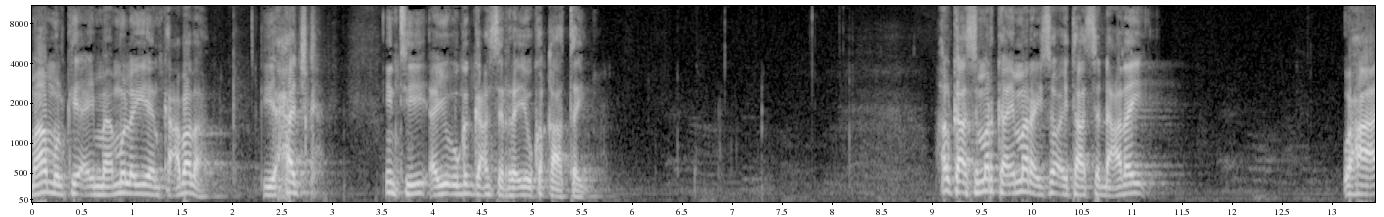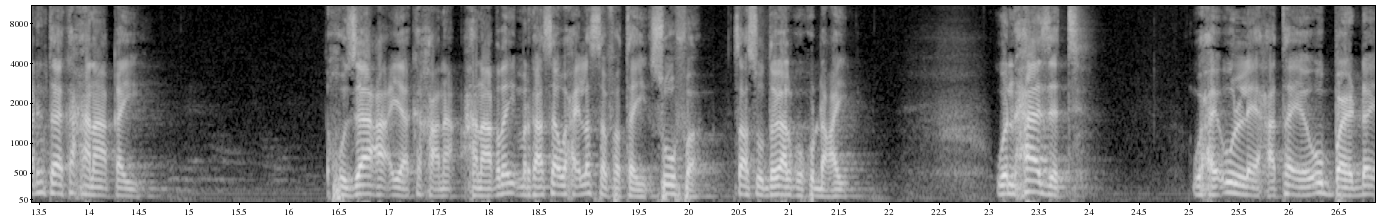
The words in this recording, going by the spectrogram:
maamulkii ay maamulayeen kacbada iyo xajka intii ayuu uga gacan sarreeyey ka qaatay. Halkaasi marka ay marayso ay taasi dhacday. Waxaa arrintaa ka xanaaqay khusaaca ayaa ka xanaaqday. Markaasaa waxay la safatay suufa saasuu dagaalku ku dhacay. Wanxaazat waxay u leexatay ee u baydhay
